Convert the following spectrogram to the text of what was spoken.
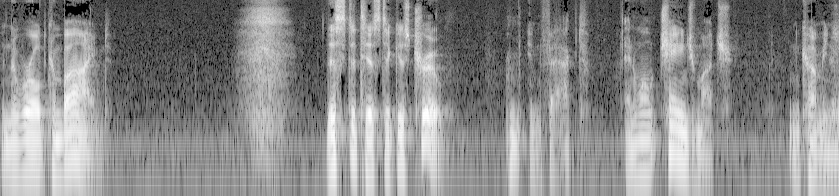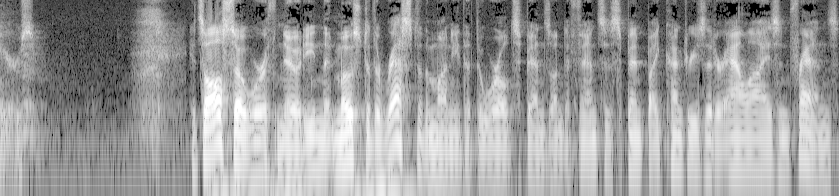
in the world combined. This statistic is true, in fact, and won't change much in coming years. It's also worth noting that most of the rest of the money that the world spends on defense is spent by countries that are allies and friends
